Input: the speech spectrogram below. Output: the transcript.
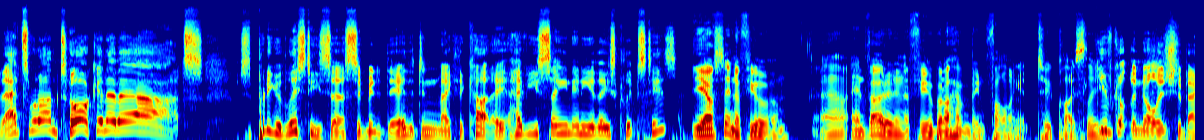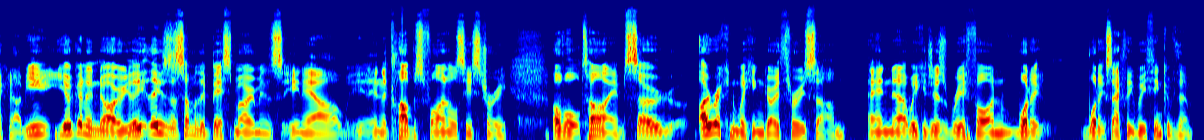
That's What I'm Talking About! Which is a pretty good list he's uh, submitted there that didn't make the cut. Uh, Have you seen any of these clips, Tiz? Yeah, I've seen a few of them uh, and voted in a few, but I haven't been following it too closely. You've got the knowledge to back it up. You, you're going to know these are some of the best moments in our in the club's finals history of all time. So I reckon we can go through some, and uh, we could just riff on what it, what exactly we think of them.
